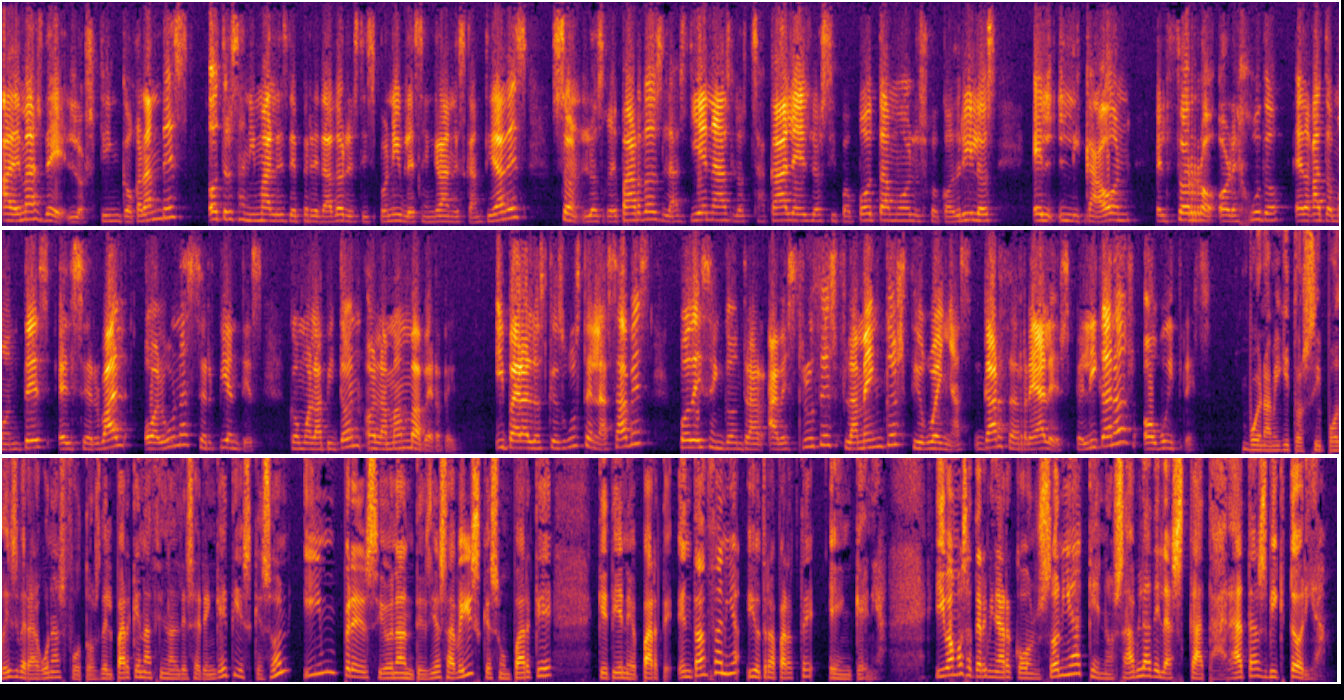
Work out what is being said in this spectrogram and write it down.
Además de los cinco grandes, otros animales depredadores disponibles en grandes cantidades son los guepardos, las hienas, los chacales, los hipopótamos, los cocodrilos, el licaón, el zorro orejudo, el gato montés, el cerval o algunas serpientes, como la pitón o la mamba verde. Y para los que os gusten las aves, podéis encontrar avestruces, flamencos, cigüeñas, garzas reales, pelícanos o buitres. Bueno, amiguitos, si podéis ver algunas fotos del Parque Nacional de Serengeti es que son impresionantes. Ya sabéis que es un parque que tiene parte en Tanzania y otra parte en Kenia. Y vamos a terminar con Sonia que nos habla de las cataratas Victoria.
